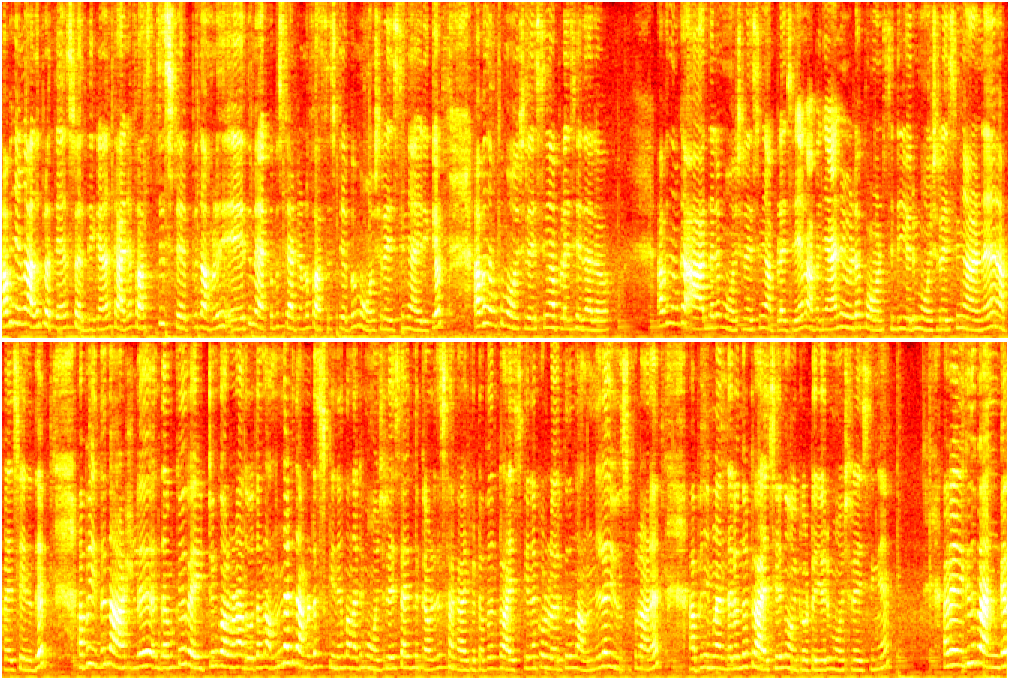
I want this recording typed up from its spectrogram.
അപ്പോൾ ഞങ്ങൾ അത് പ്രത്യേകം ശ്രദ്ധിക്കണം. കാരണം ഫസ്റ്റ് സ്റ്റെപ്പ് നമ്മൾ ഏത് മേക്കപ്പ് സ്റ്റാർട്ട് ചെയ്യുമ്പോൾ ഫസ്റ്റ് സ്റ്റെപ്പ് മോയ്സ്ചറൈസിങ് ആയിരിക്കും. അപ്പോൾ നമുക്ക് മോയ്സ്ചറൈസിങ് അപ്ലൈ ചെയ്താലോ? അപ്പോൾ നമുക്ക് തന്നെ മോയ്സ്ചറൈസിങ് അപ്ലൈ ചെയ്യാം. അപ്പോൾ ഞാനിവിടെ പോൺസിന്റെ ഈ ഒരു മോയ്സ്ചറൈസിങ് ആണ് അപ്ലൈ ചെയ്യുന്നത്. അപ്പോൾ ഇത് നാട്ടിൽ നമുക്ക് റേറ്റും കുറവാണ്. അതുപോലെ തന്നെ നന്നായിട്ട് നമ്മുടെ സ്കിന്ന് നന്നായിട്ട് മോയ്സ്ചറൈസ് ആയി നിൽക്കാൻ വേണ്ടി സഹായിക്കട്ടെ. കേട്ടോ അപ്പോൾ ഡ്രൈ സ്കിന്നൊക്കെ ഉള്ളവർക്ക് ഇത് നല്ല യൂസ്ഫുൾ ആണ്. അപ്പോൾ നിങ്ങൾ എന്തായാലും ഒന്ന് ട്രൈ ചെയ്ത് നോക്കിക്കോട്ടെ ഈ ഒരു മോയ്സ്ചറൈസിങ്. അപ്പോൾ എനിക്കിത് ഭയങ്കര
